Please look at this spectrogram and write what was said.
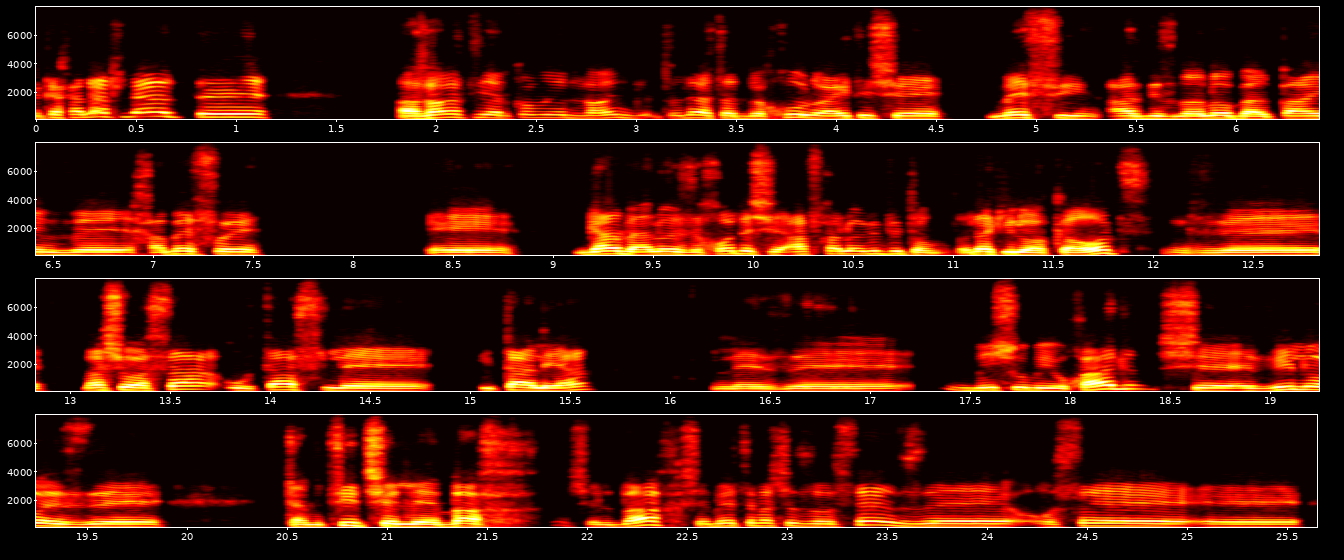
וככה לאט לאט אה, עברתי על כל מיני דברים, אתה יודע, קצת בחו"ל, ראיתי שמסי, אז בזמנו, ב-2015, אה, גם היה לו איזה חודש שאף אחד לא הבין פתאום, אתה יודע, כאילו הקאות, ומה שהוא עשה, הוא טס לאיטליה, לאיזה מישהו מיוחד, שהביא לו איזה תמצית של באך, של באך, שבעצם מה שזה עושה, זה עושה... אה, אה,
